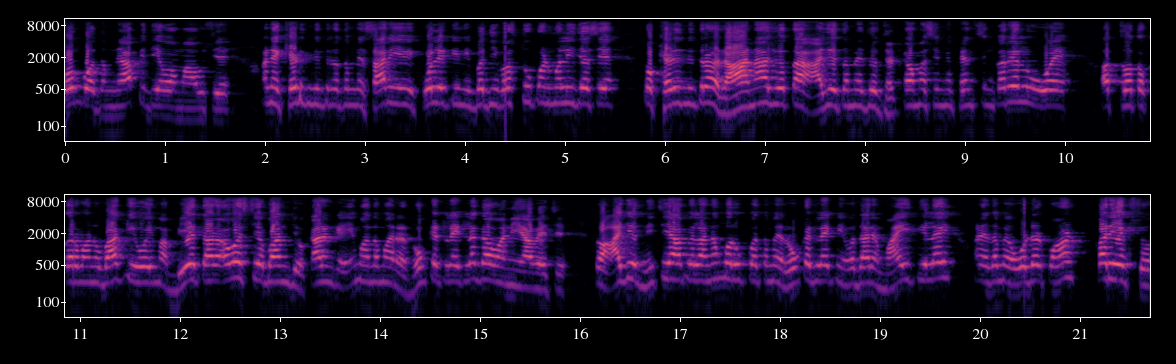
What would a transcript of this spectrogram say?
કોમ્બો તમને આપી દેવામાં આવશે. અને ખેડૂત મિત્ર, તમને સારી એવી ક્વોલિટીની બધી વસ્તુ પણ મળી જશે. તો ખેડૂત મિત્ર, રાહ ના જોતા આજે તમે જો ઝટકા મશીનનું ફેન્સિંગ કરેલું હોય, અથવા તો કરવાનું બાકી હોય, એમાં બે તાર અવશ્ય બાંધજો, કારણ કે એમાં તમારે રોકેટ લાઇટ લગાવવાની આવે છે. તો આજે નીચે આપેલા નંબર ઉપર તમે રોકેટ લાઇટની વધારે માહિતી લઈ અને તમે ઓર્ડર પણ કરી શકશો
